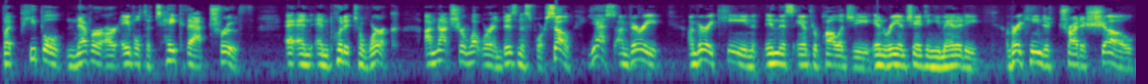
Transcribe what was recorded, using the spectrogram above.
but people never are able to take that truth and and put it to work. I'm not sure what we're in business for. So yes, I'm very I'm very keen in this anthropology in reenchanting humanity. I'm very keen to try to show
